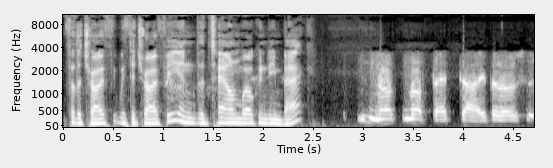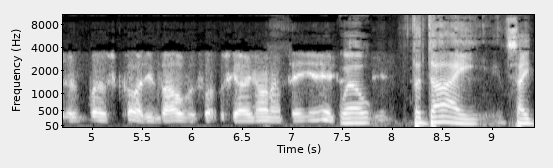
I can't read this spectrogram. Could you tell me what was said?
for the trophy with the trophy and the town welcomed him back? Not not that day, but I was I was quite involved with what was going on up there. Yeah. Well, the day, say,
